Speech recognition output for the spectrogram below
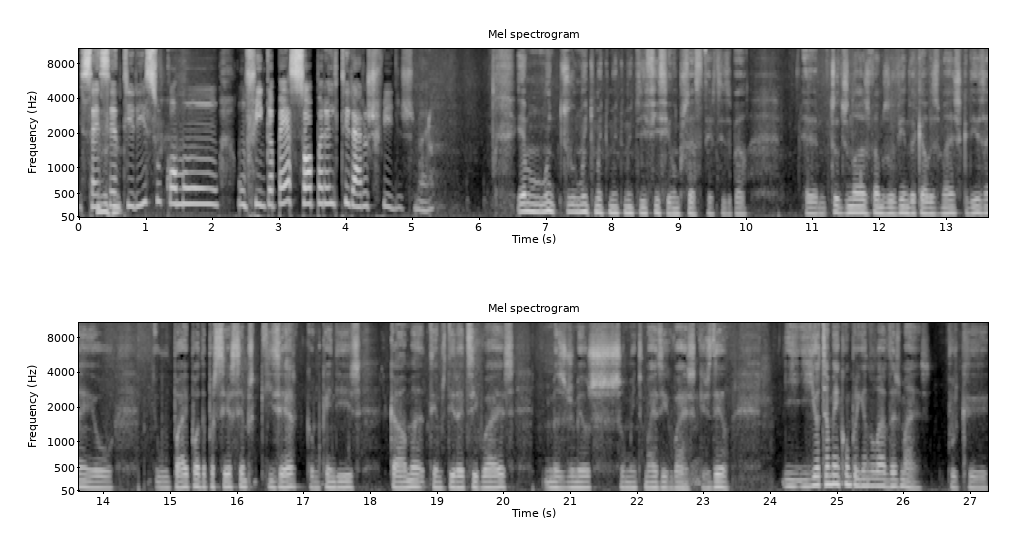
sem uhum. sentir isso como um, um fim-capé só para lhe tirar os filhos, não é? É muito, muito, muito, muito, muito difícil um processo deste, Isabel. É, todos nós vamos ouvindo aquelas mães que dizem eu o pai pode aparecer sempre que quiser, como quem diz, calma, temos direitos iguais, mas os meus são muito mais iguais que os dele. E, e eu também compreendo o lado das mães, porque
